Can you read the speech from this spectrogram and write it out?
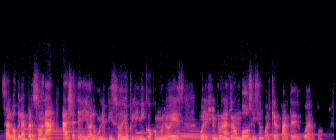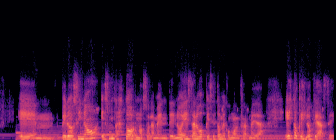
salvo que la persona haya tenido algún episodio clínico como lo es, por ejemplo, una trombosis en cualquier parte del cuerpo. Em, pero si no, es un trastorno solamente, no es algo que se tome como enfermedad. ¿Esto qué es lo que hace?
